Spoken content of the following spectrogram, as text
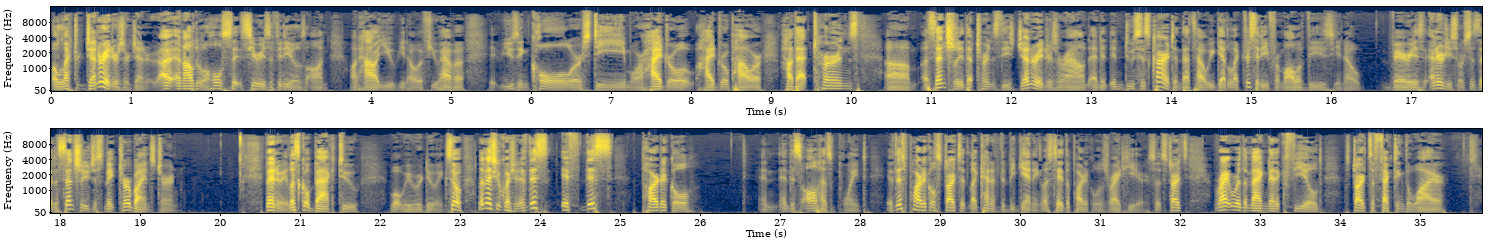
electric generators are generated. And I'll do a whole series of videos on on how you you know if you have a using coal or steam or hydro hydropower, how that turns um, essentially that turns these generators around and it induces current, and that's how we get electricity from all of these you know various energy sources that essentially just make turbines turn. But anyway, let's go back to what we were doing. So let me ask you a question: If this if this particle and, and this all has a point. If this particle starts at like kind of the beginning, let's say the particle is right here. So it starts right where the magnetic field starts affecting the wire.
